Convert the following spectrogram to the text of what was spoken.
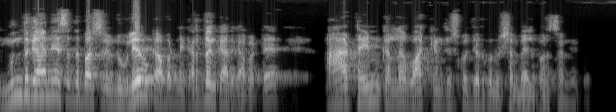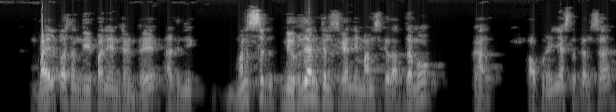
ముందుగానే సిద్ధపరచడం. నువ్వు లేవు కాబట్టి నీకు అర్థం కాదు కాబట్టి ఆ టైం కల్లా వాక్యం తీసుకొని జరుగుతున్న విషయాలు బయలుపరుస్తాను నీకు. బయలుపరచడం నీ పని ఏంటంటే అది నీ మనసు నీ హృదయాన్ని తెలుసు కానీ నీ మనసుకి అర్థము కాదు. అప్పుడు ఏం చేస్తా తెలుసా?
